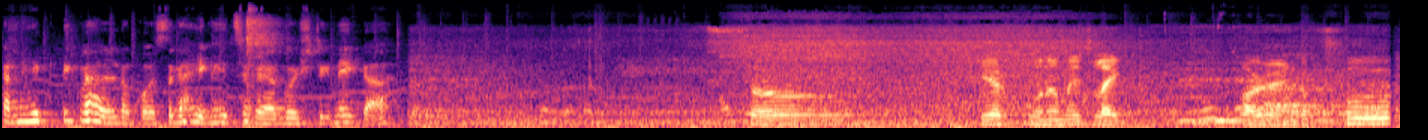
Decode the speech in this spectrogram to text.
कारण हेक्टिक व्हायला नको असं घाई घाईत सगळ्या गोष्टी नाही का? So here Poonam is like ordering the food.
